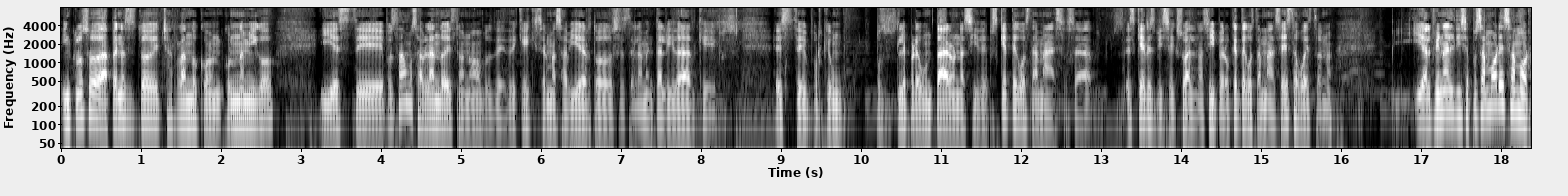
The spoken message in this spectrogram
incluso apenas estoy charlando con, con un amigo y este, pues estábamos hablando de esto, ¿no? Pues de, de que hay que ser más abiertos, este, la mentalidad que, pues, este, porque un, pues le preguntaron así de, pues, ¿qué te gusta más? O sea, es que eres bisexual, ¿no? Sí, pero ¿qué te gusta más? ¿Esto o esto, no? Y, y al final dice, pues amor es amor,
